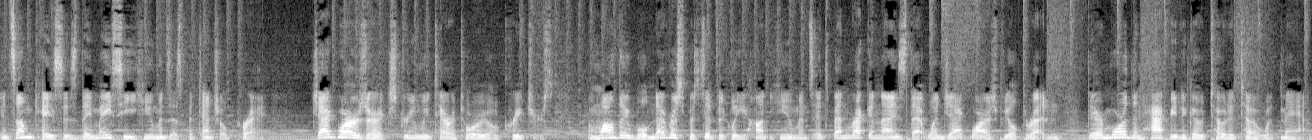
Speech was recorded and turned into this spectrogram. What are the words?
In some cases, they may see humans as potential prey. Jaguars are extremely territorial creatures, and while they will never specifically hunt humans, it's been recognized that when jaguars feel threatened, they are more than happy to go toe to toe with man.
